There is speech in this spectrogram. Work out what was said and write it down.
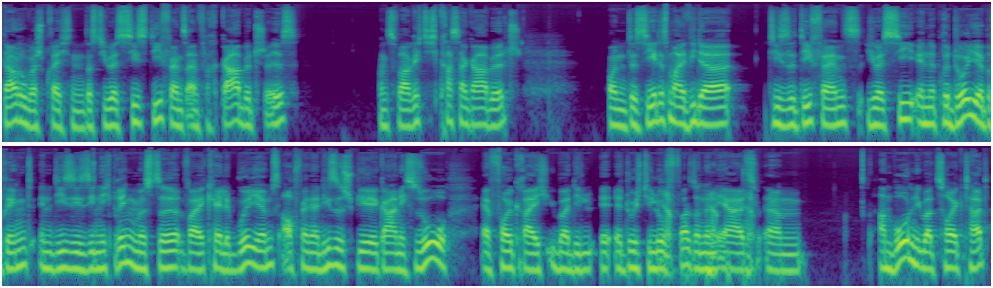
darüber sprechen, dass USC's Defense einfach Garbage ist. Und zwar richtig krasser Garbage. Und dass jedes Mal wieder diese Defense USC in eine Bredouille bringt, in die sie sie nicht bringen müsste, weil Caleb Williams, auch wenn er dieses Spiel gar nicht so erfolgreich über die, äh, durch die Luft Ja, war, sondern ja, eher als ähm, am Boden überzeugt hat,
